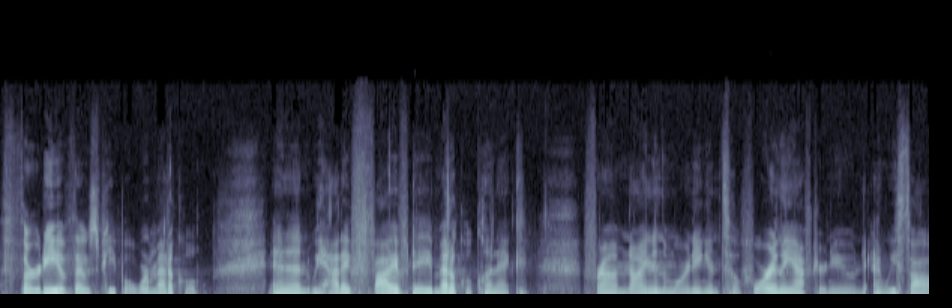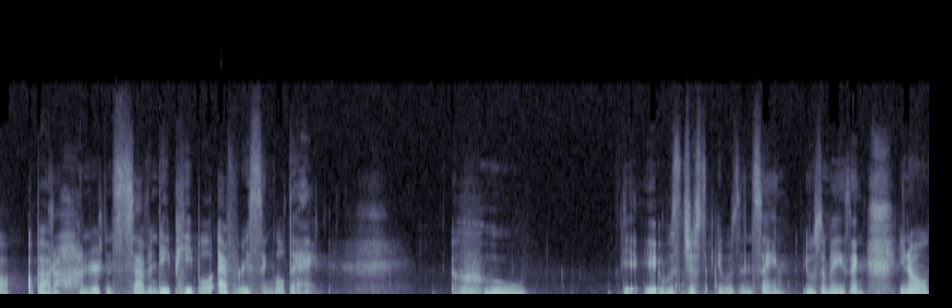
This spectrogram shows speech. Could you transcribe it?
30 of those people were medical. And we had a five day medical clinic from 9 in the morning until 4 in the afternoon. And we saw about 170 people every single day who it was just it was insane. It was amazing. You know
